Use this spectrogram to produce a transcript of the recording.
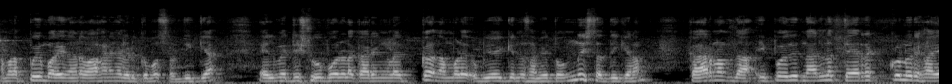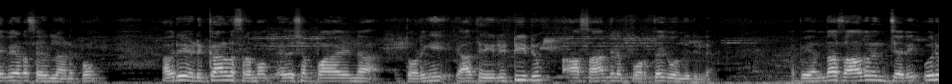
നമ്മളെപ്പോഴും പറയുന്നതാണ് വാഹനങ്ങൾ എടുക്കുമ്പോൾ ശ്രദ്ധിക്കുക. ഹെൽമെറ്റ് ഷൂ പോലുള്ള കാര്യങ്ങളൊക്കെ നമ്മൾ ഉപയോഗിക്കുന്ന സമയത്ത് ഒന്ന് ശ്രദ്ധിക്കണം. കാരണം ഇതാ ഇപ്പോൾ ഇത് നല്ല തിരക്കുള്ളൊരു ഹൈവേയുടെ സൈഡിലാണ്. ഇപ്പം അവർ എടുക്കാനുള്ള ശ്രമം ഏകദേശം പിന്നെ തുടങ്ങി. രാത്രി ഇരുട്ടിയിട്ടും ആ സാധനം പുറത്തേക്ക് വന്നിട്ടില്ല. അപ്പോൾ എന്താ സാധനം എന്ന് വെച്ചാൽ ഒരു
